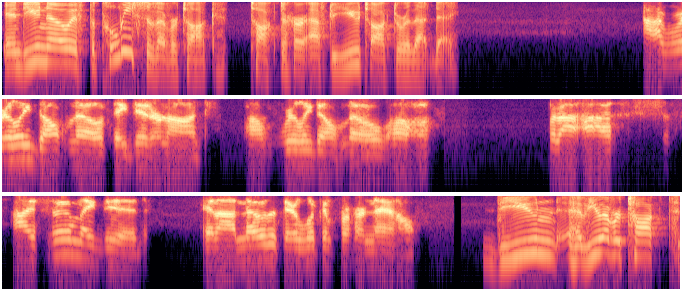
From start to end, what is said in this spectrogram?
And do you know if the police have ever talked talked to her after you talked to her that day? I really don't know if they did or not. I really don't know. Uh, but I, I, I assume they did, and I know that they're looking for her now. Do you have you ever talked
